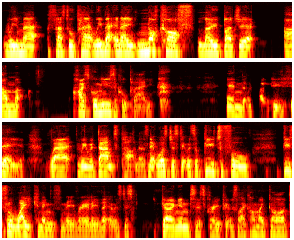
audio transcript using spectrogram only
We met. First of all, play, we met in a knockoff, low budget, um, high school musical play in YTC, where we were dance partners, and it was just it was a beautiful, beautiful awakening for me. Really, that it was just going into this group. It was like, oh my god,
